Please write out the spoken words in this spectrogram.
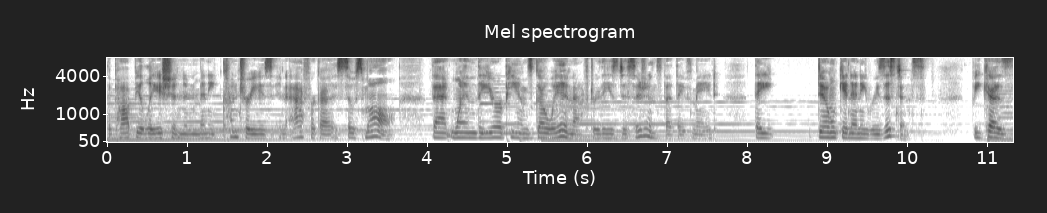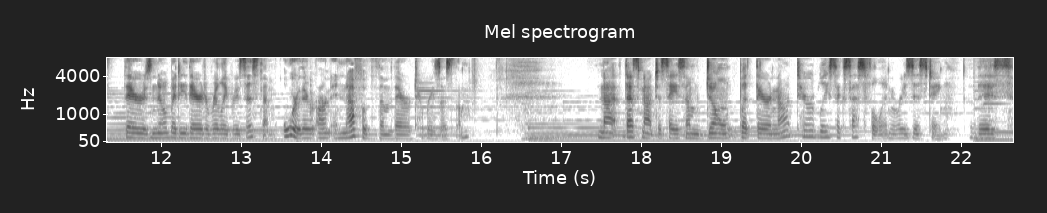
the population in many countries in Africa is so small that when the Europeans go in after these decisions that they've made, they don't get any resistance because there's nobody there to really resist them, or there aren't enough of them there to resist them. Not that's not to say some don't, but they're not terribly successful in resisting this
